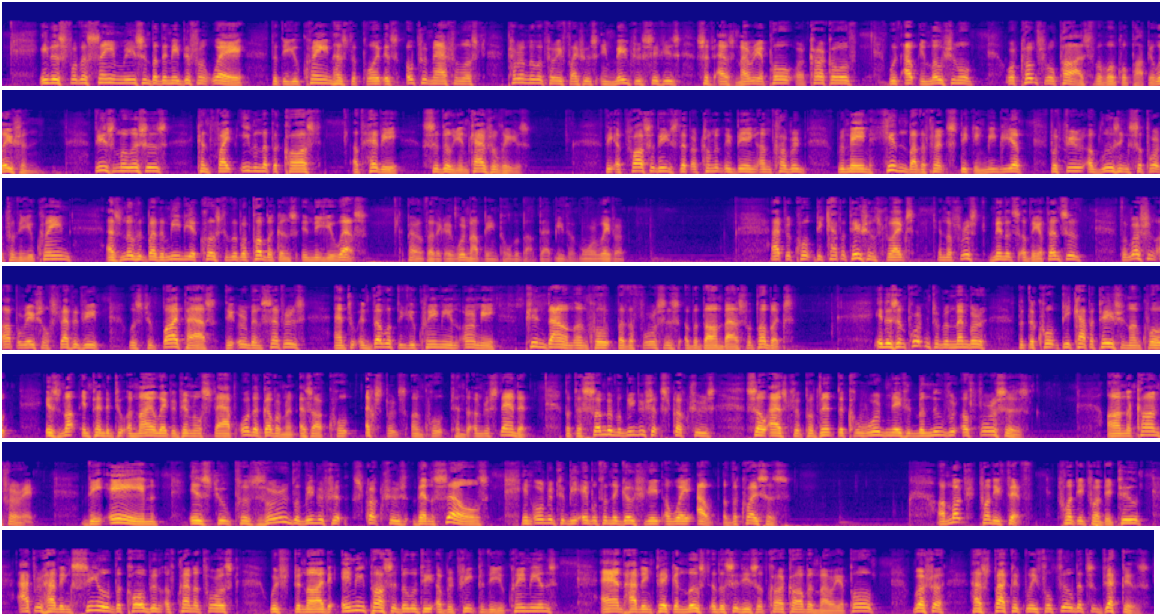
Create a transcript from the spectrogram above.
it is for the same reason but in a different way that the Ukraine has deployed its ultranationalist paramilitary fighters in major cities such as Mariupol or Kharkov without emotional or cultural ties to the local population. These militias can fight even at the cost of heavy civilian casualties the atrocities that are currently being uncovered remain hidden by the French-speaking media for fear of losing support for the Ukraine, as noted by the media close to the Republicans in the U.S. Parenthetically, we're not being told about that either. More later. After, quote, decapitation strikes in the first minutes of the offensive, the Russian operational strategy was to bypass the urban centers and to envelop the Ukrainian army pinned down, unquote, by the forces of the Donbass republics. It is important to remember that the quote, decapitation, unquote, is not intended to annihilate the general staff or the government as our quote, experts, unquote, tend to understand it, but to sunder the leadership structures so as to prevent the coordinated maneuver of forces. On the contrary, the aim is to preserve the leadership structures themselves in order to be able to negotiate a way out of the crisis. On March 25th, 2022, after having sealed the cauldron of Kramatorsk, which denied any possibility of retreat to the Ukrainians, and having taken most of the cities of Kharkov and Mariupol, Russia has practically fulfilled its objectives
